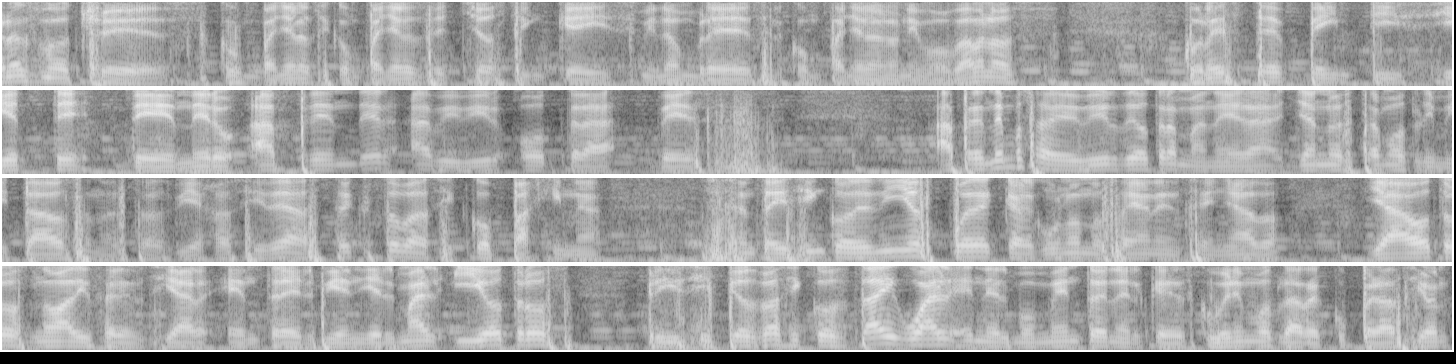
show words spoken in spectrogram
Buenas noches, compañeros y compañeros de Justin Case. Mi nombre es el compañero anónimo. Vámonos con este 27 de enero. Aprender a vivir otra vez. Aprendemos a vivir de otra manera, ya no estamos limitados a nuestras viejas ideas. Texto básico, página 65 de niños, puede que algunos nos hayan enseñado, ya otros no a diferenciar entre el bien y el mal y otros principios básicos. Da igual en el momento en el que descubrimos la recuperación,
